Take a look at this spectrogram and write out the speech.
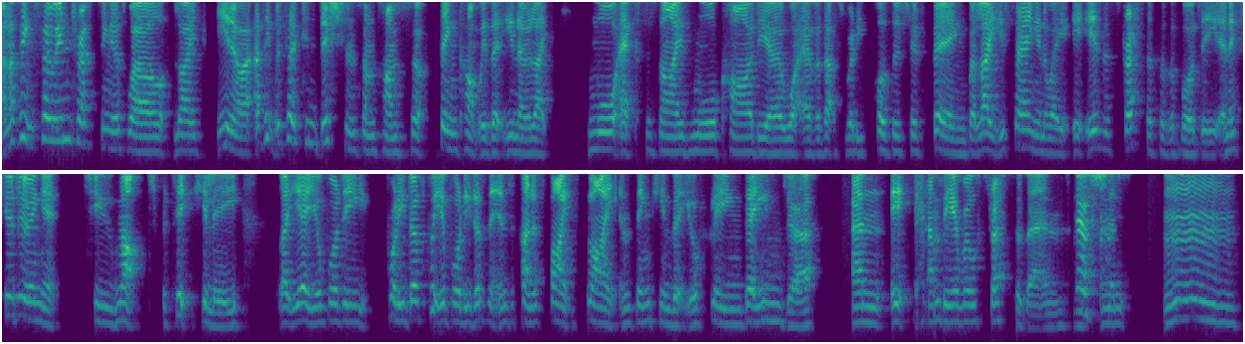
And I think so interesting as well. Like, you know, I think we're so conditioned sometimes to think, aren't we, that, you know, like more exercise, more cardio, whatever, that's a really positive thing. But like you're saying, in a way, it is a stressor for the body. And if you're doing it too much, particularly, like, yeah, your body probably does put your body, doesn't it, into kind of fight, flight and thinking that you're fleeing danger. And it can be a real stressor then. Yes. And then, mm,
